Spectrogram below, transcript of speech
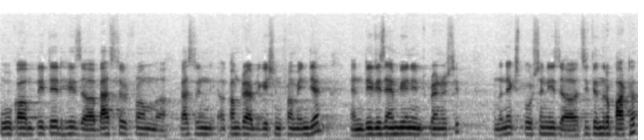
who completed his bachelor from bachelor in computer application from India and did his MBA in entrepreneurship. And the next person is uh, Jitendra Pathak.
